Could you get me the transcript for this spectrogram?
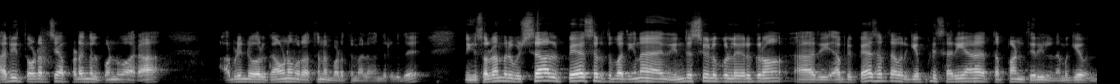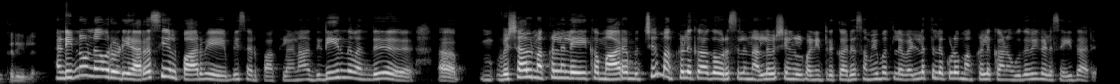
ஹரி தொடர்ச்சியாக படங்கள் பண்ணுவாரா? அப்படின்ற ஒரு கவனம் ரத்தன படத்து மேலே வந்திருக்குது. நீங்கள் சொல்கிற மாதிரி விஷால் பேசுகிறது பார்த்தீங்கன்னா இண்டஸ்ட்ரியிலுக்குள்ளே இருக்கிறோம். அது அப்படி பேசுறது அவருக்கு எப்படி சரியாக தப்பான்னு தெரியல. நமக்கே வந்து தெரியல. அண்ட் இன்னொன்று அவருடைய அரசியல் பார்வையை எப்படி சார் பார்க்கலன்னா திடீர்னு வந்து விஷால் மக்கள் நிலை இயக்கம் ஆரம்பித்து மக்களுக்காக ஒரு சில நல்ல விஷயங்கள் பண்ணிட்டு இருக்காரு. சமீபத்தில் வெள்ளத்தில் கூட மக்களுக்கான உதவிகளை செய்தார்.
